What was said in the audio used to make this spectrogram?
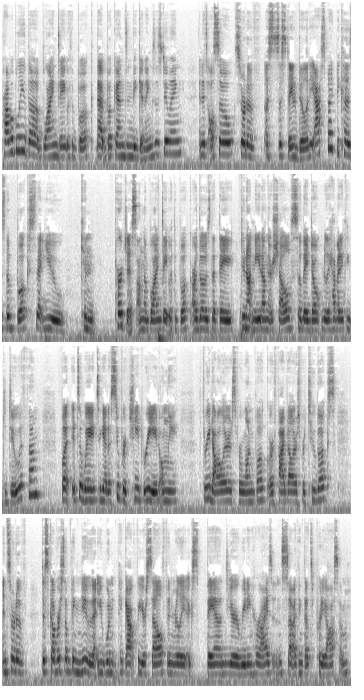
probably the blind date with a book that Bookends and Beginnings is doing. And it's also sort of a sustainability aspect because the books that you can purchase on the blind date with a book are those that they do not need on their shelves, so they don't really have anything to do with them. But it's a way to get a super cheap read, only $3 for one book or $5 for two books and sort of discover something new that you wouldn't pick out for yourself and really expand your reading horizons. So I think that's pretty awesome.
